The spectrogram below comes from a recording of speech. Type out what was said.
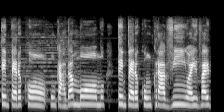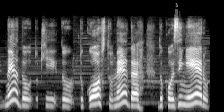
tempera com um cardamomo, tempera com um cravinho, aí vai, né, do, do que do, do gosto, né, da, do cozinheiro.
